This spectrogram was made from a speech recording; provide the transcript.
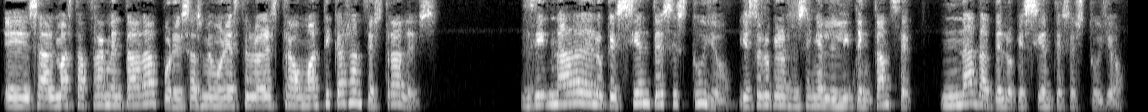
esa alma está fragmentada por esas memorias celulares traumáticas ancestrales. Es decir, nada de lo que sientes es tuyo. Y esto es lo que nos enseña el elite en cáncer. Nada de lo que sientes es tuyo.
